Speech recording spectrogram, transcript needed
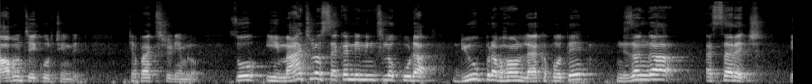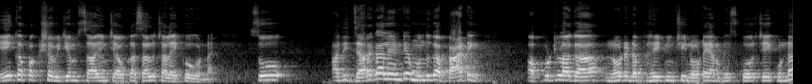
లాభం చేకూర్చింది జపాక్ స్టేడియంలో. సో ఈ మ్యాచ్లో సెకండ్ ఇన్నింగ్స్లో కూడా డ్యూ ప్రభావం లేకపోతే నిజంగా ఎస్ఆర్హెచ్ ఏకపక్ష విజయం సాధించే అవకాశాలు చాలా ఎక్కువగా ఉన్నాయి. సో అది జరగాలి అంటే ముందుగా బ్యాటింగ్ అప్పట్లాగా నూట డెబ్బై నుంచి నూట ఎనభై స్కోర్ చేయకుండా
